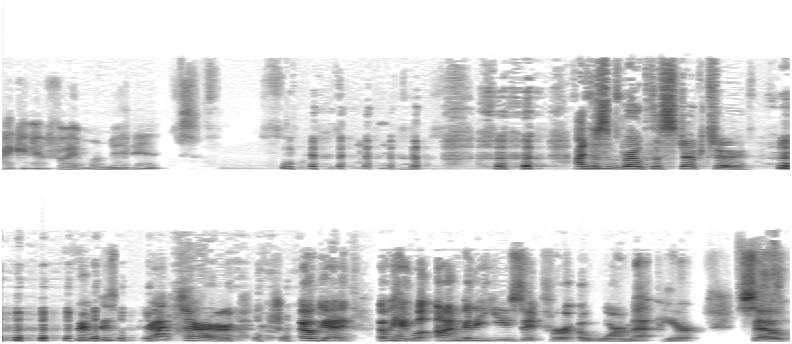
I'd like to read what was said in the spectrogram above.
I can have five more minutes. I just broke the structure. broke the structure. Oh, good. Okay, well, I'm going to use it for a warm up here. So,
